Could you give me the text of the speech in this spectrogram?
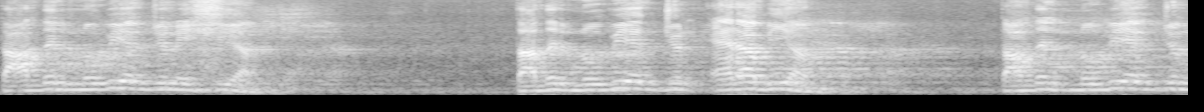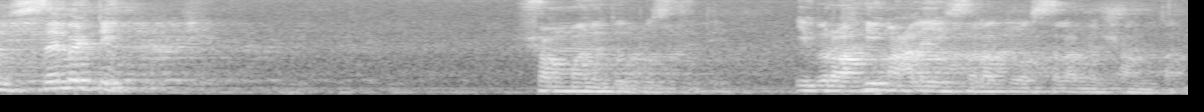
তাদের নবী একজন এশিয়ান, তাদের নবী একজন অ্যারাবিয়ান, তাদের নবী একজন সেমেটিক সম্মানিত উপস্থিতি। ইব্রাহিম আলী সালাতামের সন্তান,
